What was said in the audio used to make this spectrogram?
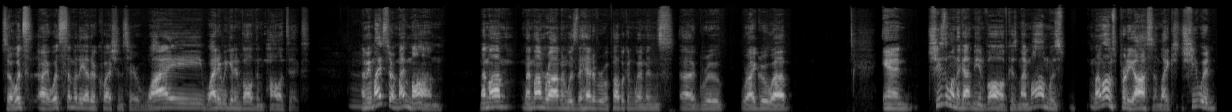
So what's all right? What's some of the other questions here? Why why did we get involved in politics? Mm. I mean, my start. My mom, my mom, my mom Robin was the head of a Republican women's uh, group where I grew up, and she's the one that got me involved because my mom was my mom's pretty awesome. Like she would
